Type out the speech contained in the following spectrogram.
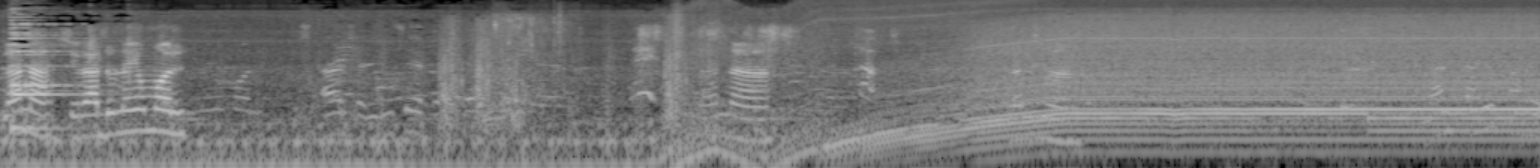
Wala na, sirado na yung mall. Ah, silencer. Wala na. Wala na. Saan tayo, pare?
